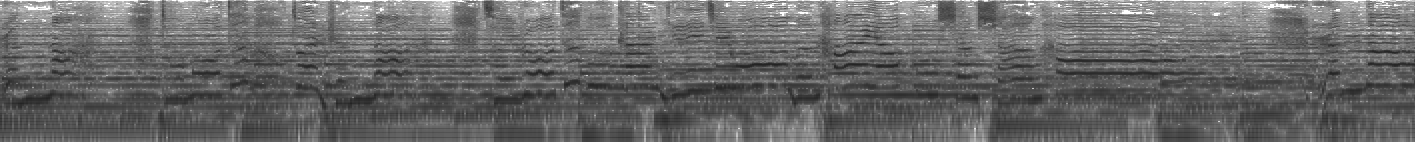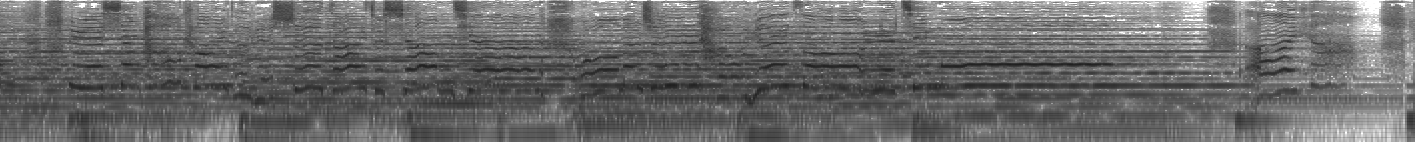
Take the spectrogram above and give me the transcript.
人啊。多么的矛盾，人啊，脆弱的不堪，以及我们还要互相伤害。人啊，越想抛开的，越是带的向前我们只好越走越寂寞。爱呀越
